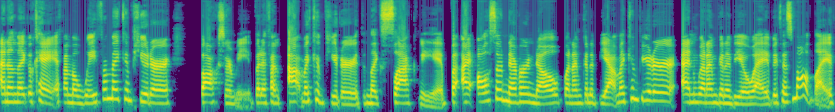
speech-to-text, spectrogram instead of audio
And I'm like, okay, if I'm away from my computer, Voxer me. But if I'm at my computer, then like Slack me. But I also never know when I'm going to be at my computer and when I'm going to be away because mom life.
